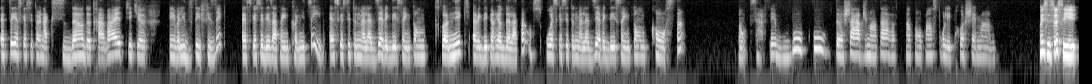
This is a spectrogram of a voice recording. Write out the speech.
Est-ce que c'est un accident de travail puis qu'il y a une invalidité physique? Est-ce que c'est des atteintes cognitives? Est-ce que c'est une maladie avec des symptômes chroniques, avec des périodes de latence? Ou est-ce que c'est une maladie avec des symptômes constants? Donc, ça fait beaucoup de charge mentale quand on pense pour les prochainement. Oui, c'est ça, c'est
